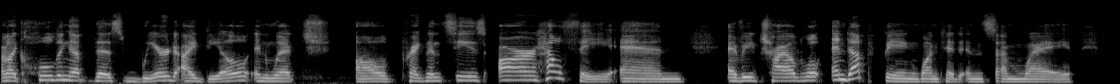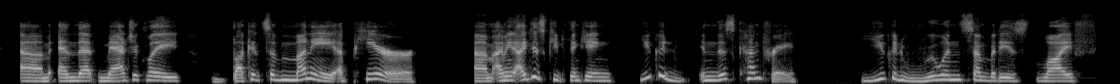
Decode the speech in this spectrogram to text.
are like holding up this weird ideal in which all pregnancies are healthy and every child will end up being wanted in some way um, and that magically buckets of money appear. Um, i mean i just keep thinking you could in this country you could ruin somebody's life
